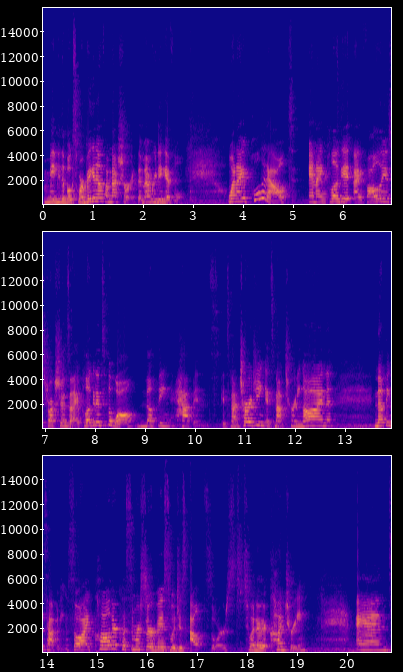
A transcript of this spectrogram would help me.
maybe the books weren't big enough i'm not sure. The memory didn't get full. When i pull it out and i plug it i follow the instructions and i plug it into the wall nothing happens. It's not charging it's not turning on nothing's happening. So i call their customer service which is outsourced to another country and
